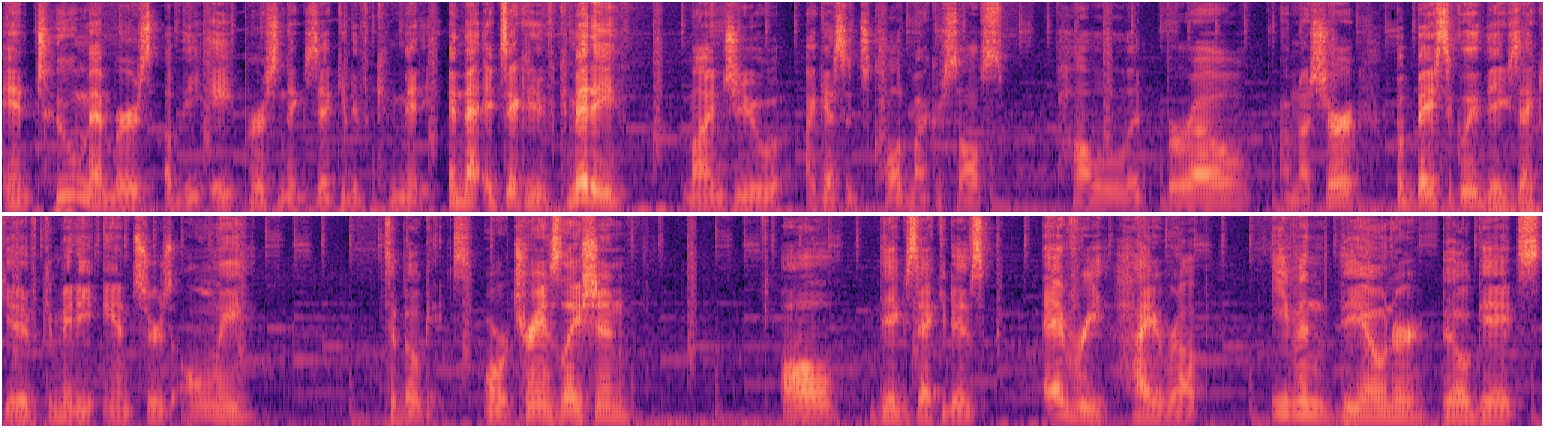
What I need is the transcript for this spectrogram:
and two members of the eight person executive committee. And that executive committee, mind you, I guess it's called Microsoft's Politburo. I'm not sure, but basically the executive committee answers only to Bill Gates. Or translation, all the executives every higher up, even the owner, Bill Gates,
